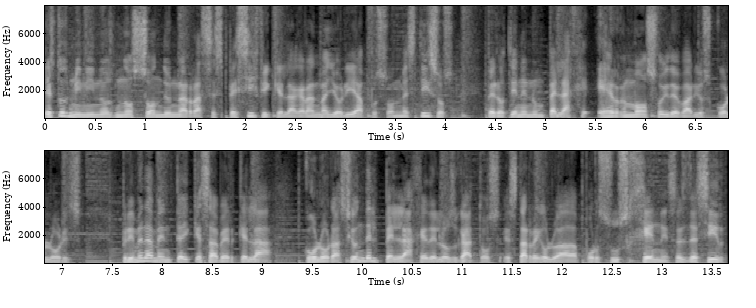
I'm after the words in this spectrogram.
Estos meninos no son de una raza específica, la gran mayoría pues son mestizos, pero tienen un pelaje hermoso y de varios colores. Primeramente hay que saber que la coloración del pelaje de los gatos está regulada por sus genes, es decir,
